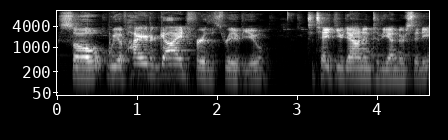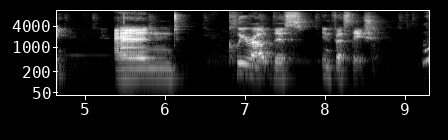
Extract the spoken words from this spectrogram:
So we have hired a guide for the three of you to take you down into the Undercity and clear out this infestation. Woo!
